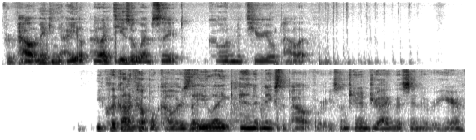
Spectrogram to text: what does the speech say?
for palette making, I, I like to use a website called Material Palette. You click on a couple colors that you like and it makes the palette for you. So I'm just going to drag this in over here.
